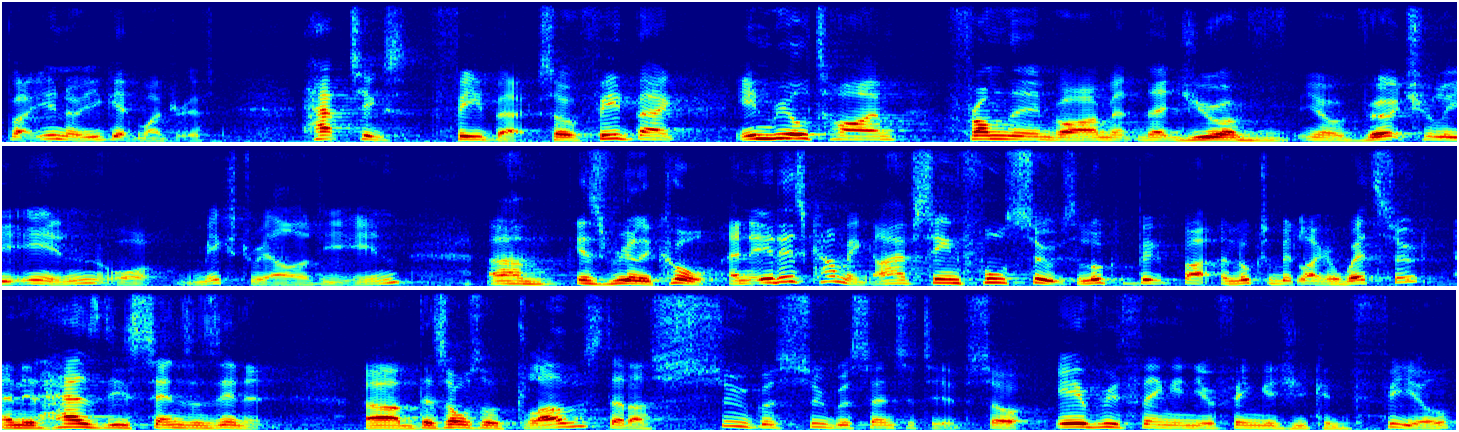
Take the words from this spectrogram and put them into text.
But you know, you get my drift haptics feedback. So feedback in real time from the environment that you are you know, virtually in or mixed reality in um, is really cool. And it is coming. I have seen full suits. It looks a bit, it looks a bit like a wetsuit and it has these sensors in it. Um, there's also gloves that are super, super sensitive. So everything in your fingers you can feel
